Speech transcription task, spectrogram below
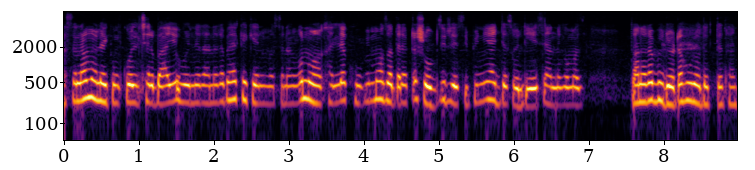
আসসালামু আলাইকুম কলছার ভাই ও বোনের রান্নারা ভাই কে কেন আছেন আঙ্গো নোয়া খাইলে খুবই মজাদার একটা সবজির রেসিপি নিয়ে আজ চলিয়েছি আন্নাগো মাঝে। তো আনারা ভিডিওটা পুরো দেখতে থাকেন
